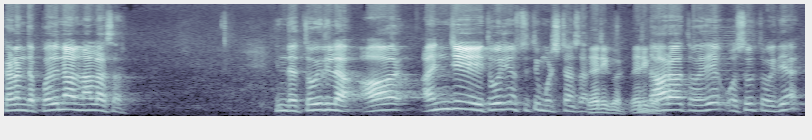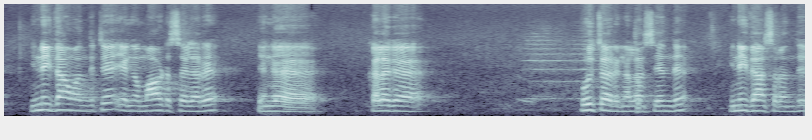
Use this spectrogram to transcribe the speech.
கடந்த பதினாலு நாளாக சார் இந்த தொகுதியில் ஆ அஞ்சு தொகுதியும் சுற்றி முடிச்சிட்டேன் சார். வெரி குட் வெரி ஆறாவது தொகுதி ஒசூர் தொகுதியை இன்னைக்கு தான் வந்துட்டு எங்கள் மாவட்ட செயலர் எங்கள் கழக பொதுச்செயலருங்கெல்லாம் சேர்ந்து இன்னைக்கு தான் சார் வந்து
